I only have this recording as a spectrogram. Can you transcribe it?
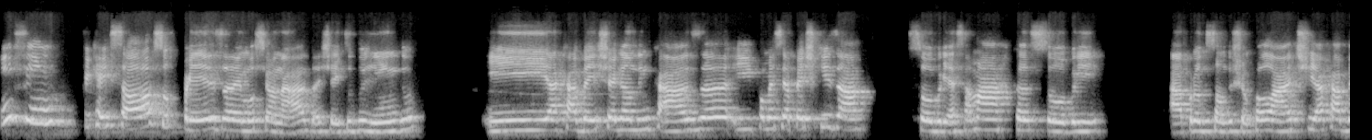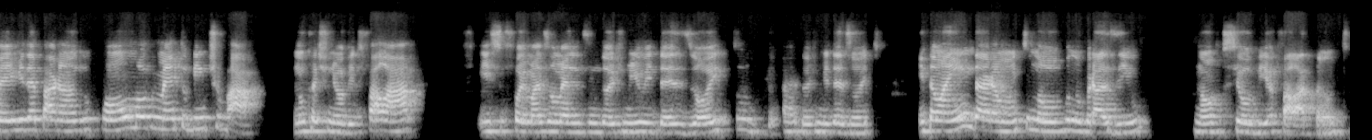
Enfim, fiquei só surpresa, emocionada, achei tudo lindo. E acabei chegando em casa e comecei a pesquisar sobre essa marca, sobre a produção do chocolate e acabei me deparando com o movimento Bean to Bar. Nunca tinha ouvido falar. Isso foi mais ou menos em 2018, 2018. Então ainda era muito novo no Brasil, não se ouvia falar tanto.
